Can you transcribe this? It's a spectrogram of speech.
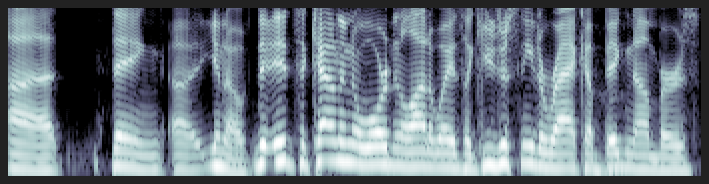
uh, thing. Uh, you know, it's a counting award in a lot of ways. Like you just need to rack up big numbers.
